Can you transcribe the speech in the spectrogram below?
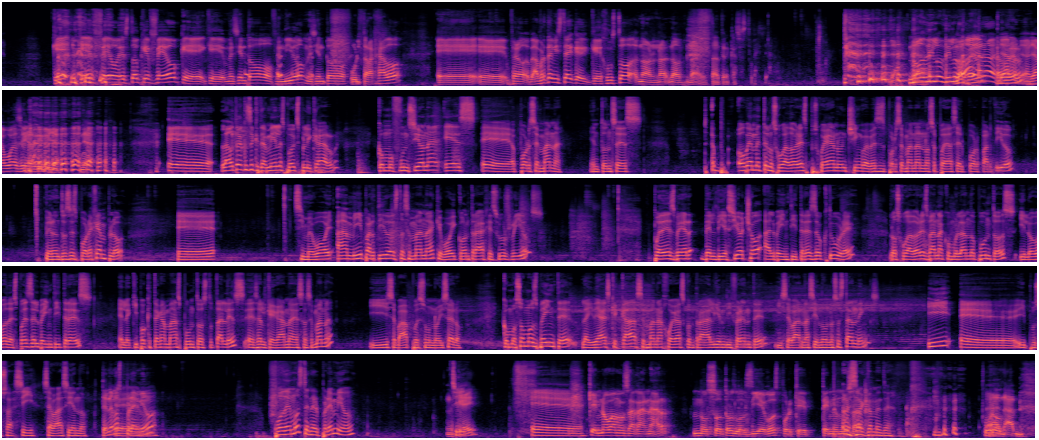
Qué, qué feo esto, qué feo que, que me siento ofendido, me siento ultrajado. Eh, eh, pero aparte viste que, que justo... No, no, no, no, no tiene caso esto, güey. Ya. Ya, No, ya. dilo, dilo. No, a ver, ya no, a ya, ver. ya voy a seguir digo ya. Eh, la otra cosa que también les puedo explicar, cómo funciona es eh, por semana. Entonces, obviamente los jugadores pues juegan un chingo de veces por semana, no se puede hacer por partido. Pero entonces, por ejemplo, eh, si me voy a mi partido esta semana, que voy contra Jesús Ríos, puedes ver del 18 al 23 de octubre, los jugadores van acumulando puntos y luego después del 23, el equipo que tenga más puntos totales es el que gana esa semana y se va pues 1 y 0. Como somos 20, la idea es que cada semana juegas contra alguien diferente y se van haciendo unos standings. Y, eh, y pues así se va haciendo. ¿Tenemos Eh, premio? Podemos tener premio. Ok. sí. Eh, Que no vamos a ganar nosotros los Diegos porque tenemos a exactamente. puro...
